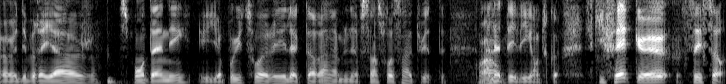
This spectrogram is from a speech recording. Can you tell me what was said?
un débrayage spontané et il n'y a pas eu de soirée électorale en 1968 à la télé en tout cas. Ce qui fait que c'est ça.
